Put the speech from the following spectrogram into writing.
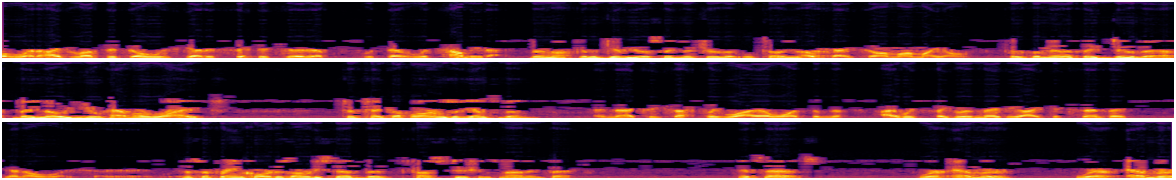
But what I'd love to do is get a signature that would, that would tell me that. They're not going to give you a signature that will tell you that. Okay, so I'm on my own. Because the minute they do that, they know you have a right to take up arms against them. And that's exactly why I want them to. I was figuring maybe I could send it, you know, uh, The Supreme Court has already said the Constitution's not in effect. It says, wherever, wherever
